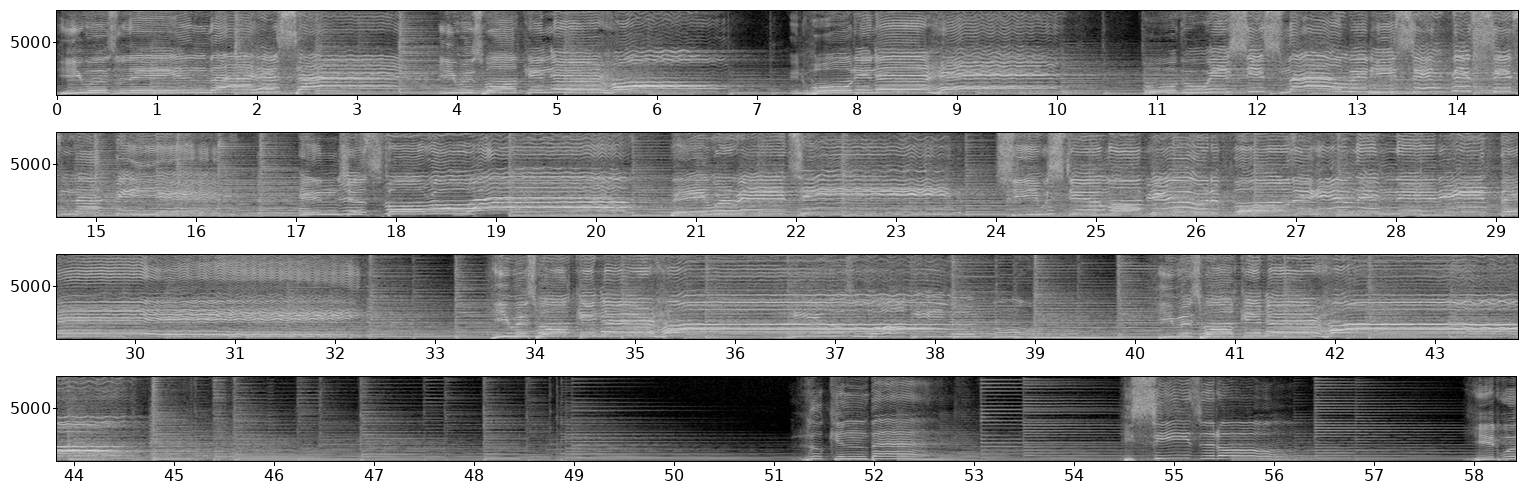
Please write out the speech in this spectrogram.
He was laying by her side. He was walking her home and holding her hand. Oh, the way she smiled when he said, This is not the end. And just for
